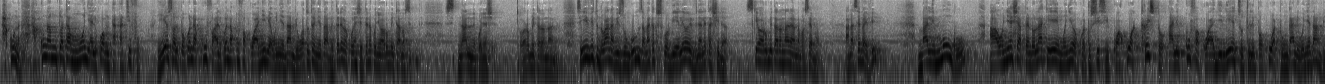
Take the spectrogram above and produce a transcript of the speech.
Hakuna. Hakuna mtu hata mmoja alikuwa mtakatifu. Yesu alipokwenda kufa alikwenda kufa kwa ajili ya wenye dhambi watoto wenye dhambi. Tende kakuonyeshe tende kwenye warumi tano sit, sit, nane nikuonyeshe warumi tano nane. Si hivi vitu ndomana navizungumza maanake tusipovielewa hivi vinaleta shida. Sikia warumi tano nane anavyosema. Anasema hivi bali mungu aonyesha pendo lake yeye mwenyewe kwetu sisi kwa kuwa kristo alikufa kwa ajili yetu tulipokuwa tungali wenye dhambi.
